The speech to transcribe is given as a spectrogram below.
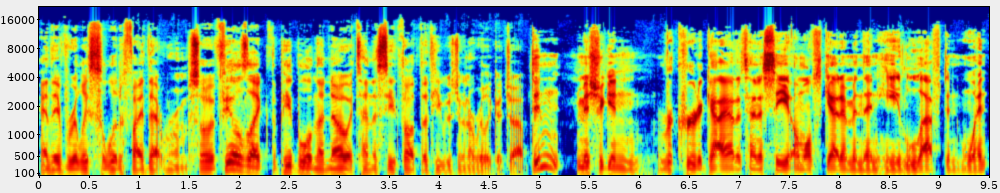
and they've really solidified that room. So it feels like the people in the know at Tennessee thought that he was doing a really good job. Didn't Michigan recruit a guy out of Tennessee, almost get him, and then he left and went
